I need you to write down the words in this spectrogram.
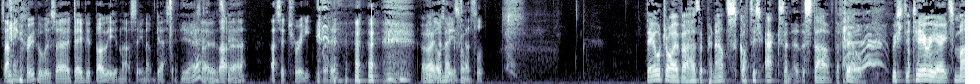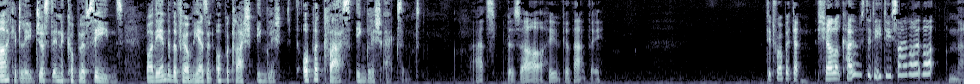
Sammy Kruger was uh, David Bowie in that scene. I'm guessing. Yeah, so that's that, uh. That's a treat for him. All he right, the next one. Tesla. Dale Driver has a pronounced Scottish accent at the start of the film, which deteriorates markedly just in a couple of scenes. By the end of the film, he has an upper class English upper class English accent. That's bizarre. Who could that be? Did Robert da- Sherlock Holmes? Did he do something like that? No,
